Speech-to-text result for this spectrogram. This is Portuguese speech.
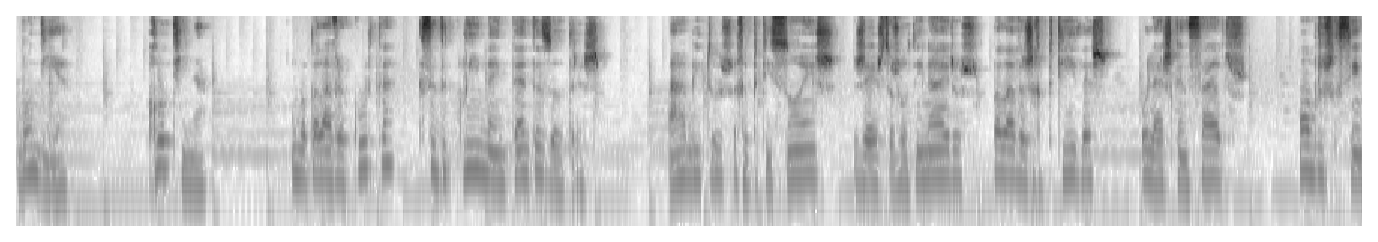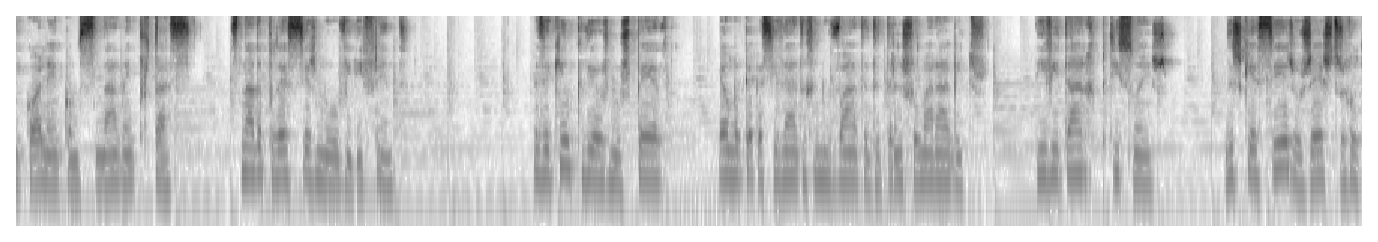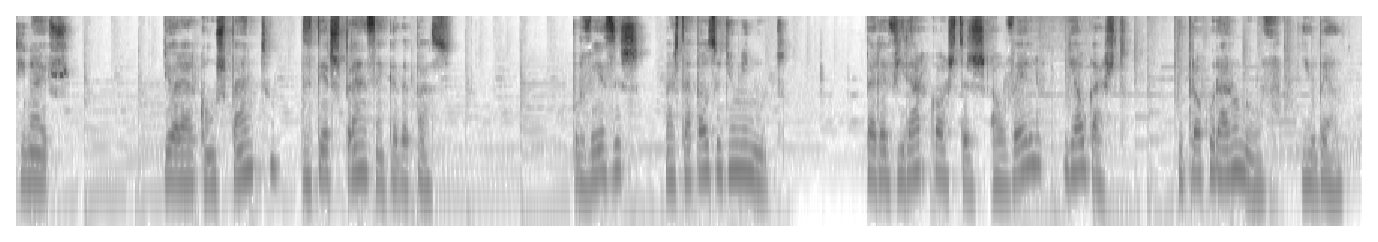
Bom dia. Rotina. Uma palavra curta que se declina em tantas outras. Hábitos, repetições, gestos rotineiros, palavras repetidas, olhares cansados, ombros que se encolhem como se nada importasse, se nada pudesse ser novo e diferente. Mas aquilo que Deus nos pede é uma capacidade renovada de transformar hábitos, de evitar repetições, de esquecer os gestos rotineiros, de olhar com espanto, de ter esperança em cada passo. Por vezes, basta a pausa de um minuto para virar costas ao velho e ao gasto e procurar o novo e o belo.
